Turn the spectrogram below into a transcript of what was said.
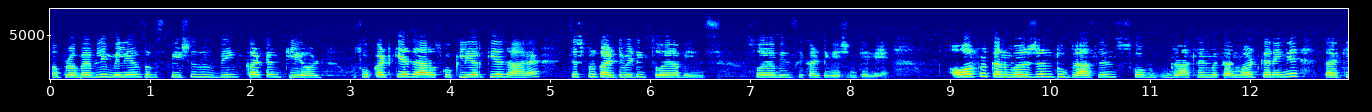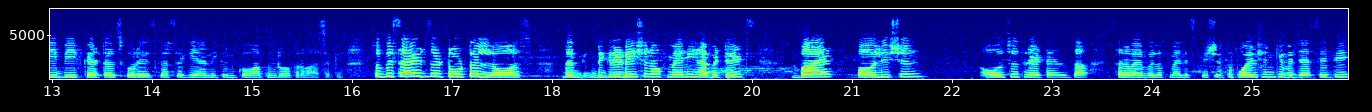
uh, probably millions of species is cut and cleared उसको कट किया जा रहा है उसको क्लियर किया जा रहा है just for cultivating soybeans soybeans के कल्टिवेशन के लिए। और फिर कन्वर्जन टू ग्रासलैंड उसको ग्रासलैंड में कन्वर्ट करेंगे ताकि बीफ कैटल्स को रेज कर सके यानी कि उनको वहाँ पे ग्रो करवा सके। So besides the total loss the degradation of many habitats by pollution also threatens the survival of many species तो पॉल्यूशन की वजह से भी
